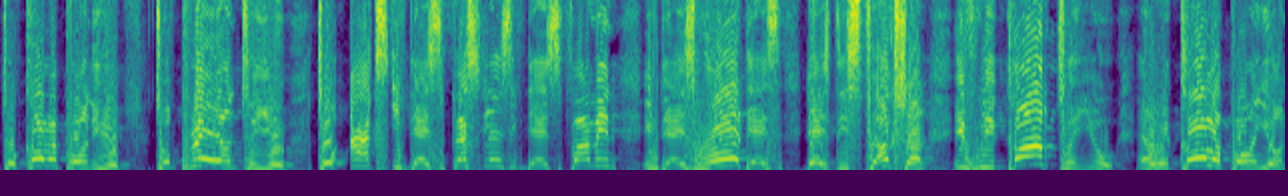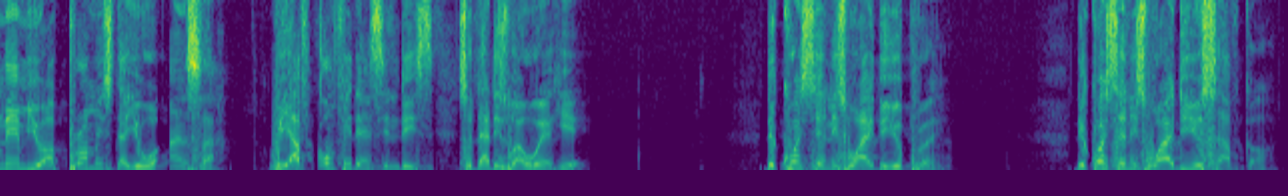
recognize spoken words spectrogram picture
to call upon you, to pray unto you, to ask if there is pestilence, if there is famine, if there is war, there is there is destruction. If we come to you and we call upon your name, you have promised that you will answer. We have confidence in this. So that is why we're here. The question is, why do you pray? The question is, why do you serve God?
